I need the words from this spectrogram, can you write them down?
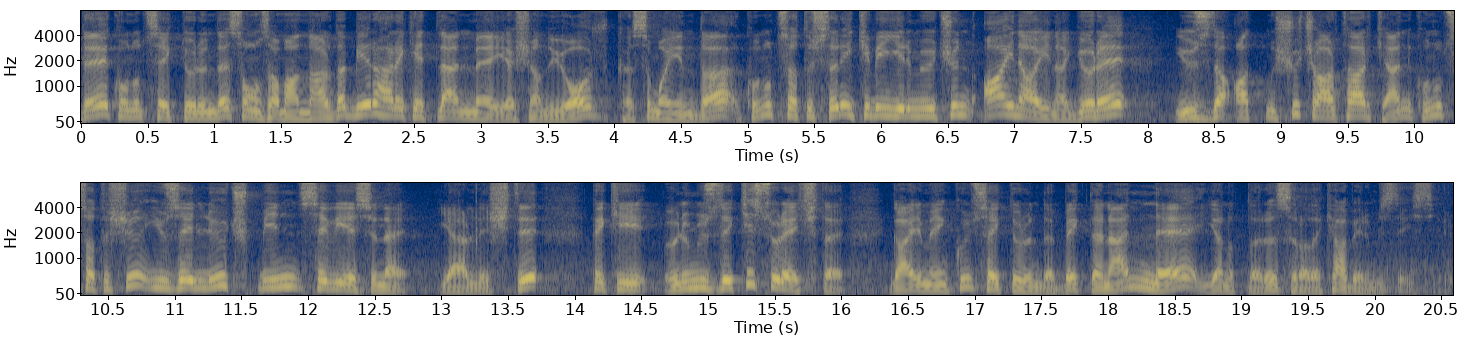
De konut sektöründe son zamanlarda bir hareketlenme yaşanıyor. Kasım ayında konut satışları 2023'ün aynı ayına göre %63 artarken konut satışı 153 bin seviyesine yerleşti. Peki önümüzdeki süreçte gayrimenkul sektöründe beklenen ne? Yanıtları sıradaki haberimizde izleyelim.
